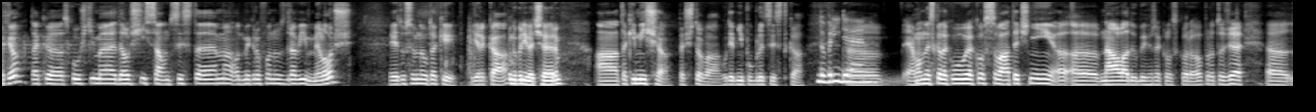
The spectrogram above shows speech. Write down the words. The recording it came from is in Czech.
tak jo, tak eh, spouštíme další sound systém. Od mikrofonu zdraví Miloš. Je tu se mnou taky Jirka. Dobrý večer. A taky Míša Peštová, hudební publicistka. Dobrý den. Uh, já mám dneska takovou jako sváteční uh, náladu, bych řekl skoro, protože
